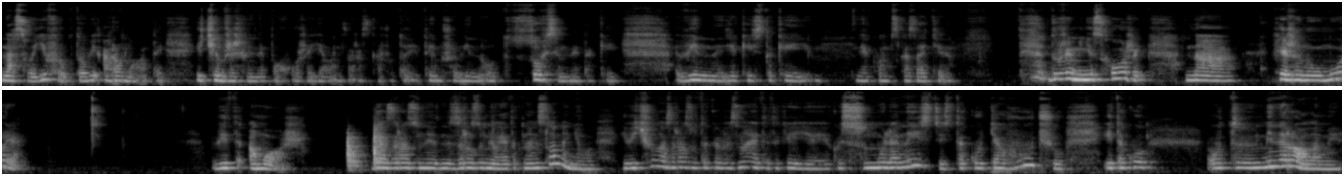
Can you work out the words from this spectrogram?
на свої фруктові аромати. І чим же ж він не похожий, я вам зараз скажу. Та Тим, що він от зовсім не такий. Він якийсь такий, як вам сказати, дуже мені схожий на хижину у моря від Амуаш. Я зразу не, не зрозуміла, я так нанесла на нього і відчула зразу таке, ви знаєте, таке якусь смолянистість, таку тягучу і таку от е, мінералами.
